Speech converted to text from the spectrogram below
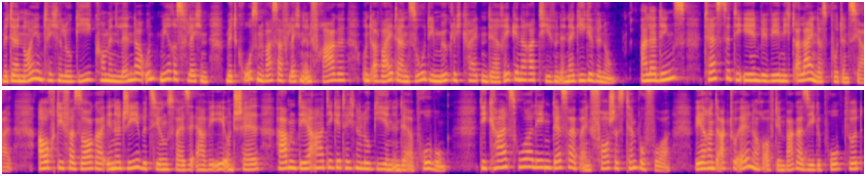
Mit der neuen Technologie kommen Länder und Meeresflächen mit großen Wasserflächen in Frage und erweitern so die Möglichkeiten der regenerativen Energiegewinnung. Allerdings testet die ENBW nicht allein das Potenzial. Auch die Versorger Energy bzw. RWE und Shell haben derartige Technologien in der Erprobung. Die Karlsruher legen deshalb ein forsches Tempo vor. Während aktuell noch auf dem Baggersee geprobt wird,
